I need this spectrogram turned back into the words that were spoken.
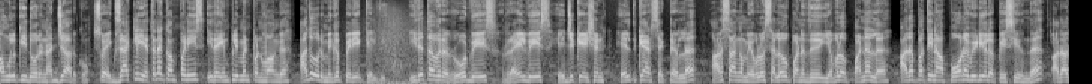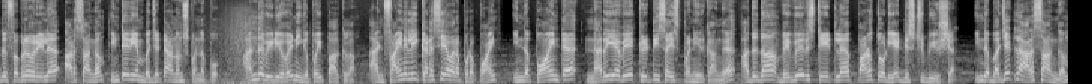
அவங்களுக்கு இது ஒரு நட்ஜா இருக்கும். ஸோ எக்ஸாக்ட்லி எத்தனை கம்பெனிஸ் இதை இம்ப்ளிமெண்ட் பண்ணுவாங்க? அது ஒரு மிகப்பெரிய கேள்வி. இதை தவிர roadways railways education health care செக்டர்ல அரசாங்கம் எவ்வளவு செலவு பண்ணுது எவ்வளவு பண்ணல அதை பத்தி நான் போன வீடியோல பேசியிருந்தேன். அதாவது பிப்ரவரியில அரசாங்கம் இன்டீரியம் பட்ஜெட்டை அனௌன்ஸ் பண்ணப்போ. அந்த வீடியோவை நீங்க போய் பார்க்கலாம். அண்ட் ஃபைனலி கடைசியா வரப்போற பாயிண்ட் இந்த பாயிண்ட்டை நிறையவே கிரிட்டிசைஸ் பண்ணியிருக்காங்க. அதுதான் வெவ்வேறு ஸ்டேட்ல பணத்தோடைய டிஸ்ட்ரிபியூஷன் இந்த பட்ஜெட்ல அரசாங்கம்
